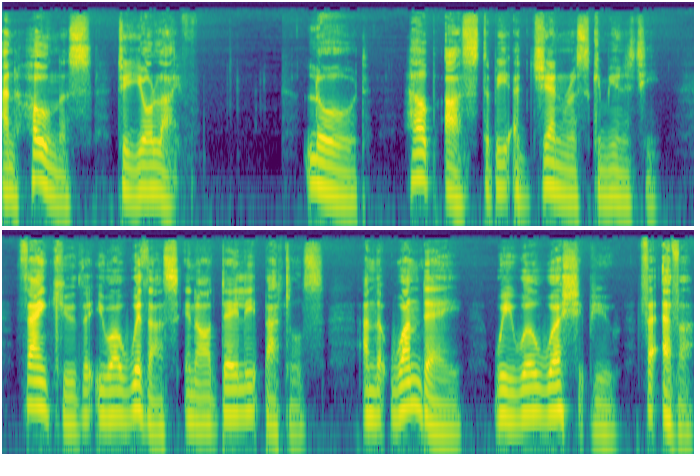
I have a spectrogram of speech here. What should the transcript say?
and wholeness to your life. Lord, help us to be a generous community. Thank you that you are with us in our daily battles, and that one day we will worship you forever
